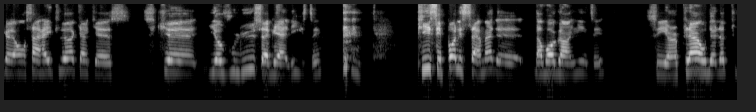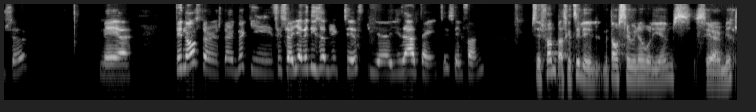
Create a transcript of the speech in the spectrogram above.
qu'on s'arrête là quand que ce qu'il a voulu se réalise. Puis c'est pas nécessairement d'avoir gagné. C'est un plan au-delà de tout ça. Mais euh, non, c'est un, un gars qui. C'est ça, il avait des objectifs, puis euh, il les a atteints. tu sais, C'est le fun. C'est le fun parce que, tu sais, mettons, Serena Williams, c'est un mythe.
